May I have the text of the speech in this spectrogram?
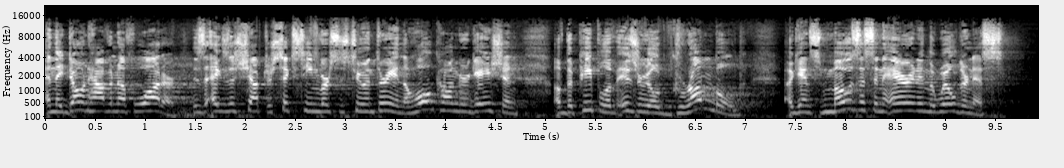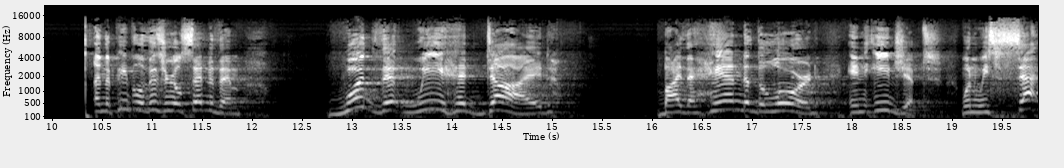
and they don't have enough water. This is Exodus chapter 16, verses 2 and 3. And the whole congregation of the people of Israel grumbled against Moses and Aaron in the wilderness. And the people of Israel said to them, Would that we had died by the hand of the Lord in Egypt when we sat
